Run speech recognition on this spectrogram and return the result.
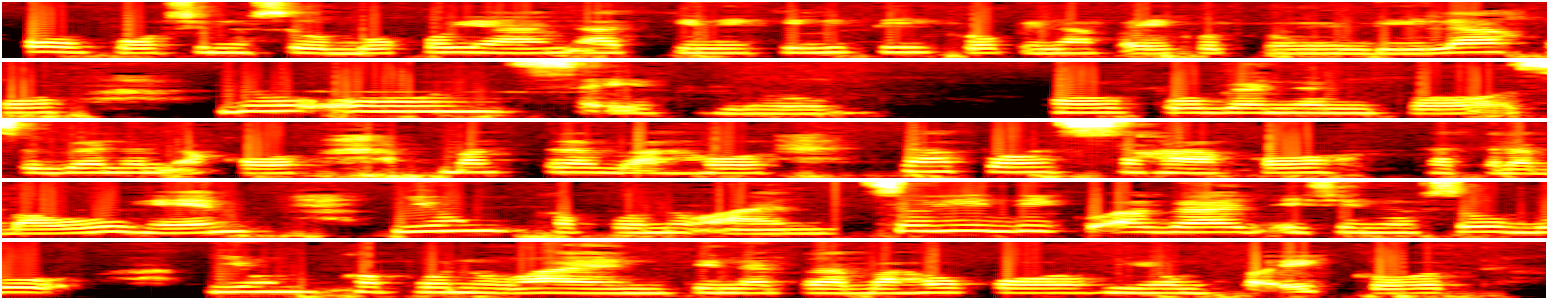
Opo, sinusubo ko yan at kinikiliti ko, pinapaikot ko yung dila ko doon sa itlog. Opo, ganun po. So, ganun ako magtrabaho. Tapos, saka ko tatrabahuhin yung kapunuan. So, hindi ko agad isinusubo yung kapunuan. Tinatrabaho ko yung paikot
